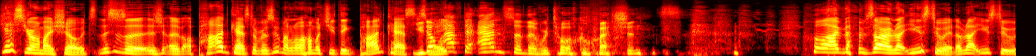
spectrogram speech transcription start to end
yes, you're on my show. It's this is a, a a podcast over Zoom. I don't know how much you think podcasts. You don't make. have to answer the rhetorical questions. Well, I'm, I'm sorry. I'm not used to it. I'm not used to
